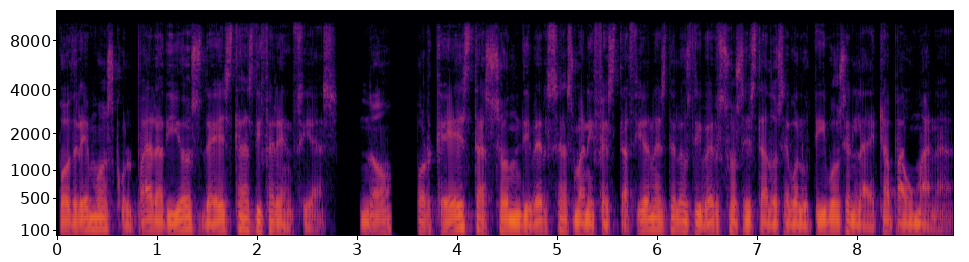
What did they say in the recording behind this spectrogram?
¿Podremos culpar a Dios de estas diferencias? No, porque estas son diversas manifestaciones de los diversos estados evolutivos en la etapa humana.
